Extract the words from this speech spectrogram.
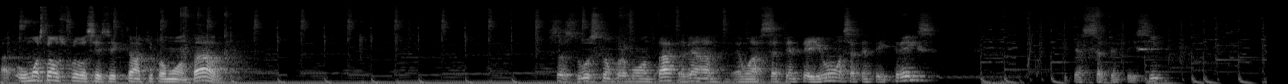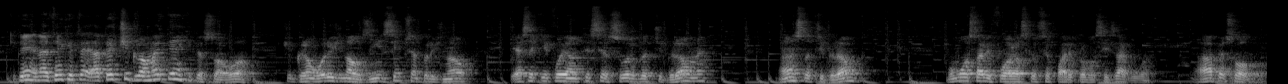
Ah, vou mostrar uns para vocês que estão aqui para montar. Essas duas estão para montar, tá vendo? É uma 71, uma 73. Essa 75. Que tem, né, tem que até Tigrão, mas tem aqui, pessoal, ó. Tigrão originalzinho, 100% original. Essa aqui foi a antecessora da Tigrão, né? Antes da Tigrão. Vou mostrar ali fora as que eu separei para vocês agora. Ah, pessoal,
